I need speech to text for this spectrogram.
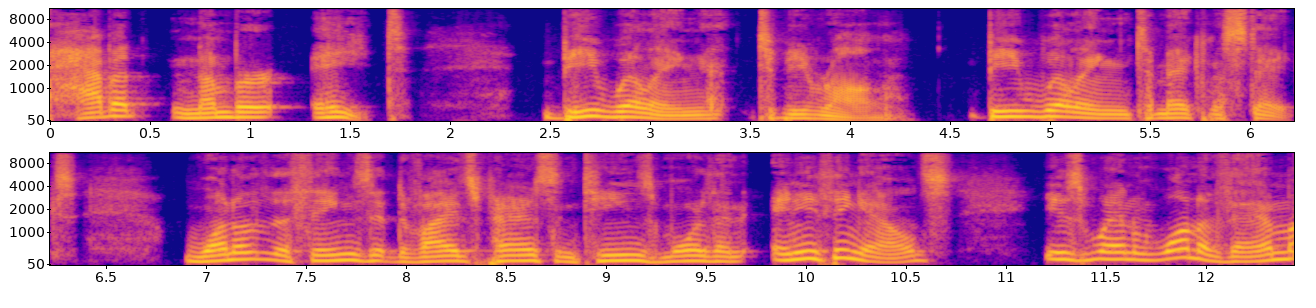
habit number eight be willing to be wrong, be willing to make mistakes. One of the things that divides parents and teens more than anything else is when one of them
